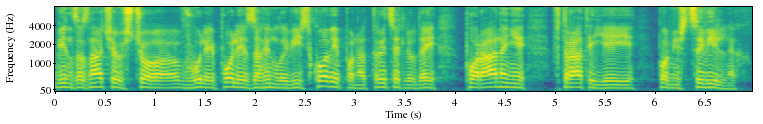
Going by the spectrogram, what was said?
Він зазначив, що в Гуляйполі загинули військові, понад 30 людей поранені. Втрати є і поміж цивільних.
